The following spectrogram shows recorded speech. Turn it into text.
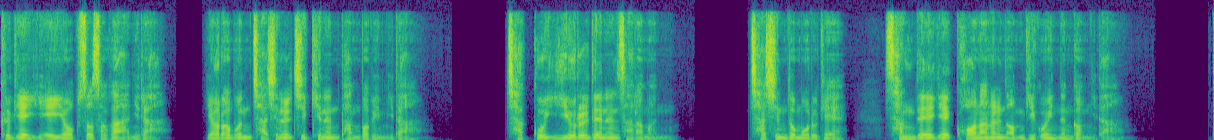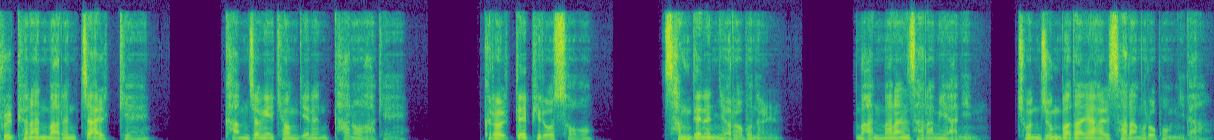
그게 예의 없어서가 아니라 여러분 자신을 지키는 방법입니다. 자꾸 이유를 대는 사람은 자신도 모르게 상대에게 권한을 넘기고 있는 겁니다. 불편한 말은 짧게, 감정의 경계는 단호하게. 그럴 때 비로소 상대는 여러분을 만만한 사람이 아닌 존중받아야 할 사람으로 봅니다.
